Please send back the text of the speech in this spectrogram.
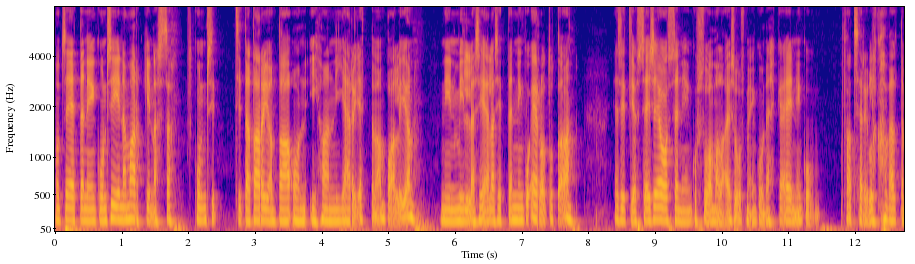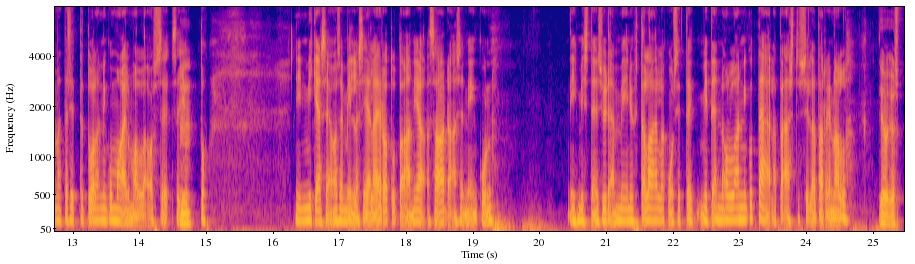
Mutta se, että niinku siinä markkinassa, kun sit sitä tarjontaa on ihan järjettömän paljon, niin millä siellä sitten niinku erotutaan. Ja sitten jos ei se ole se niinku suomalaisuus, niin kuin ehkä ei niinku Fatserillakaan välttämättä sitten tuolla niinku maailmalla ole se, se mm. juttu, niin mikä se on se, millä siellä erotutaan ja saadaan se niin kuin ihmisten sydämiin yhtä lailla kuin sitten miten me ollaan niin kuin täällä päästy sillä tarinalla. Joo, jos,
